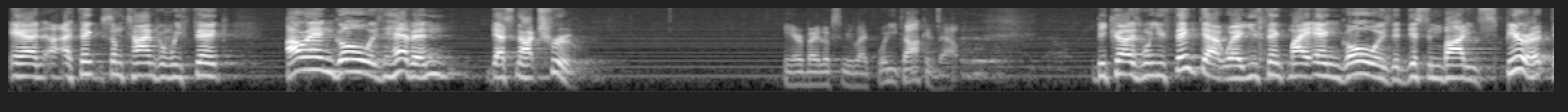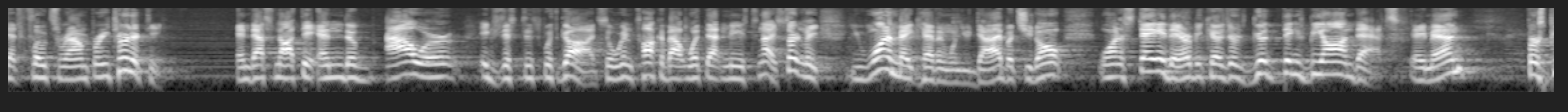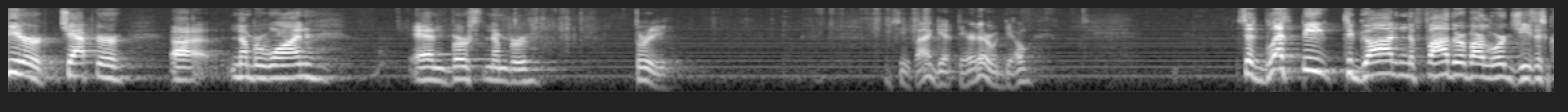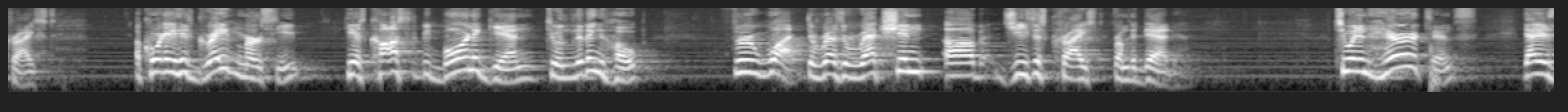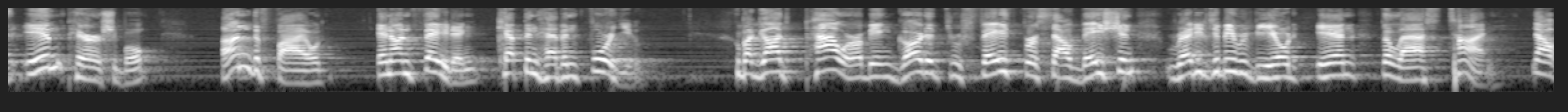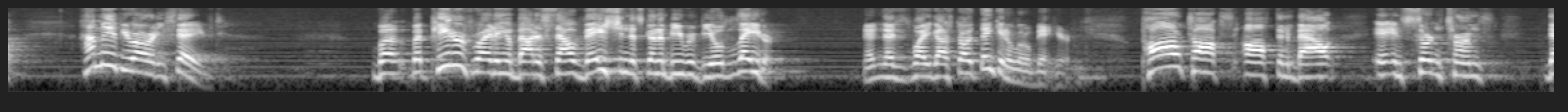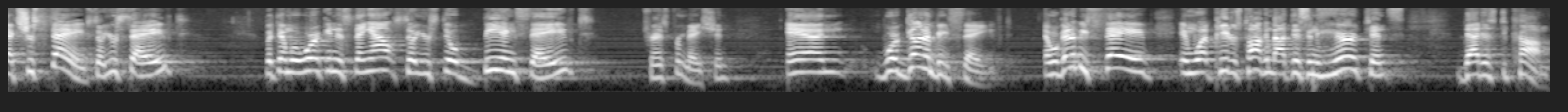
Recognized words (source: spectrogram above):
And I think sometimes when we think our end goal is heaven, that's not true. And everybody looks at me like, what are you talking about? Because when you think that way, you think my end goal is the disembodied spirit that floats around for eternity. And that's not the end of our existence with God. So we're going to talk about what that means tonight. Certainly, you want to make heaven when you die, but you don't want to stay there because there's good things beyond that. Amen? First Peter chapter uh, number 1 and verse number 3 see if I get there. There we go. It says, Blessed be to God and the Father of our Lord Jesus Christ. According to his great mercy, he has caused us to be born again to a living hope through what? The resurrection of Jesus Christ from the dead. To an inheritance that is imperishable, undefiled, and unfading, kept in heaven for you who by God's power are being guarded through faith for salvation, ready to be revealed in the last time. Now, how many of you are already saved? But, but Peter's writing about a salvation that's going to be revealed later. And that's why you got to start thinking a little bit here. Paul talks often about, in certain terms, that you're saved. So you're saved, But then we're working this thing out so you're still being saved, transformation, and we're going to be saved. And we're going to be saved in what Peter's talking about this inheritance that is to come.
